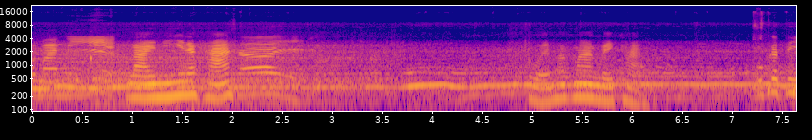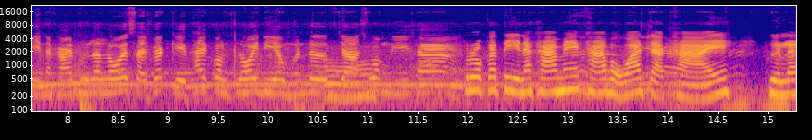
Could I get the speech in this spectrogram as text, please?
ประมาณนี้ๆ ลายนี้นะคะ ใช่ สวยมากๆเลยค่ะ ปกตินะคะพื้นละร้อยใส่แพ็กเกจให้ก็ร้อยเดียวเหมือนเดิมจ้าอ๋อ ช่วงนี้ค่ะปกตินะคะแม่ค้าบอกว่าจะขายผืนละ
